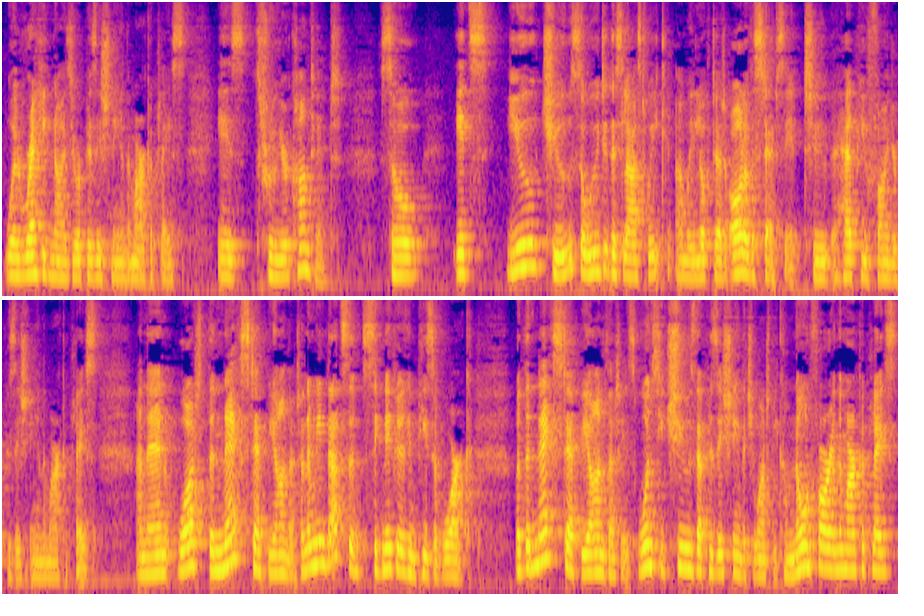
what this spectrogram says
will recognize your positioning in the marketplace is through your content. So it's you choose. So we did this last week and we looked at all of the steps to help you find your positioning in the marketplace. And then what the next step beyond that, and I mean, that's a significant piece of work. But the next step beyond that is once you choose that positioning that you want to become known for in the marketplace,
